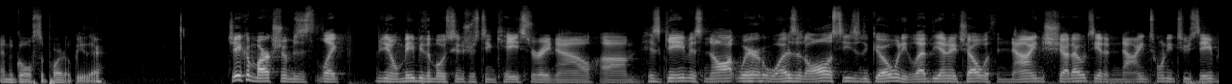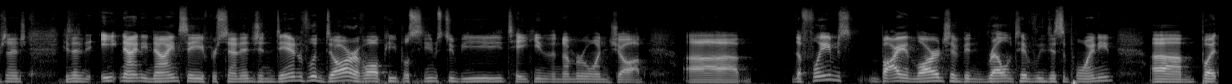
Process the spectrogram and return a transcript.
and the goal support will be there. Jacob Markstrom is like you know maybe the most interesting case right now. Um, his game is not where it was at all a season ago when he led the NHL with nine shutouts. He had a 922 save percentage. He's at an 899 save percentage, and Dan Vladar of all people seems to be taking the number one job. Uh, the Flames, by and large, have been relatively disappointing, um, but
